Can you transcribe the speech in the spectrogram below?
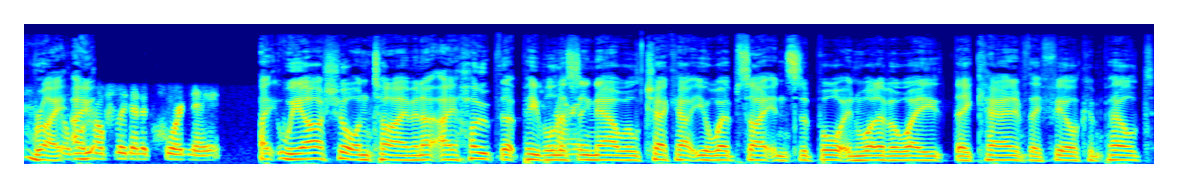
Right. So we're I- hopefully going to coordinate. I, we are short on time, and I, I hope that people Sorry. listening now will check out your website and support in whatever way they can if they feel compelled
